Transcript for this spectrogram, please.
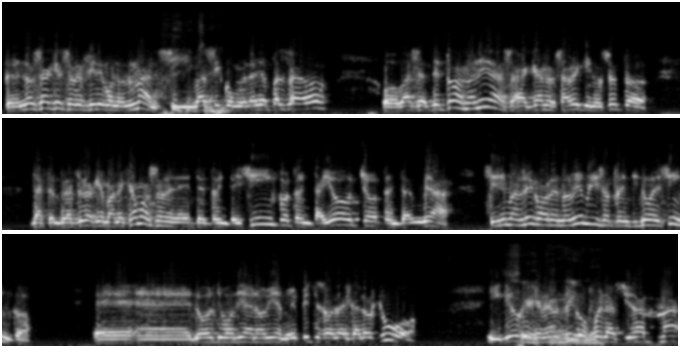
Pero no sé a qué se refiere con normal, si va a ser como el año pasado o va a ser... De todas maneras, acá no sabe que nosotros las temperaturas que manejamos son de 35, 38, 30, mira, si más lejos ahora en noviembre hizo 39.5 eh, los últimos días de noviembre, ¿viste sobre el calor que hubo? Y creo que General Pico fue la ciudad más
